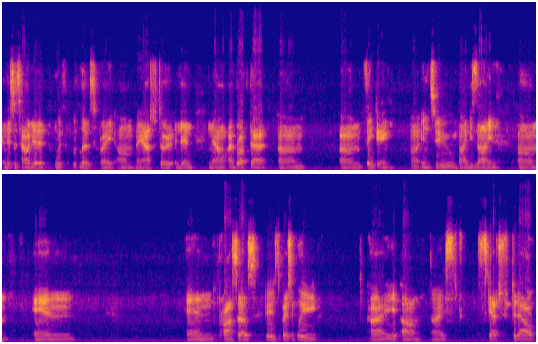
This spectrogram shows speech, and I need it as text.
and this is how I did it with with Liz, right? Um, I asked her, and then now I brought that um, um, thinking uh, into my design, um, and and the process is basically I um, I sketched it out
